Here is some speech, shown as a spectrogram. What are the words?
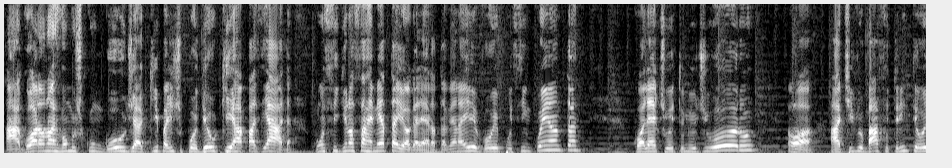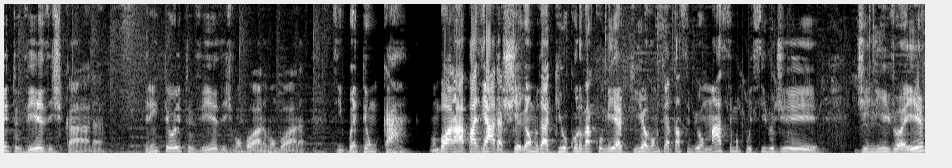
Agora nós vamos com gold aqui pra gente poder o que, rapaziada? Conseguir nossas metas aí, ó, galera. Tá vendo aí? Vou ir por 50. Colete 8 mil de ouro. Ó, ative o bafo 38 vezes, cara. 38 vezes. Vambora, vambora. 51k. Vambora, rapaziada. Chegamos daqui. O couro vai comer aqui, ó. Vamos tentar subir o máximo possível de, de nível aí.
